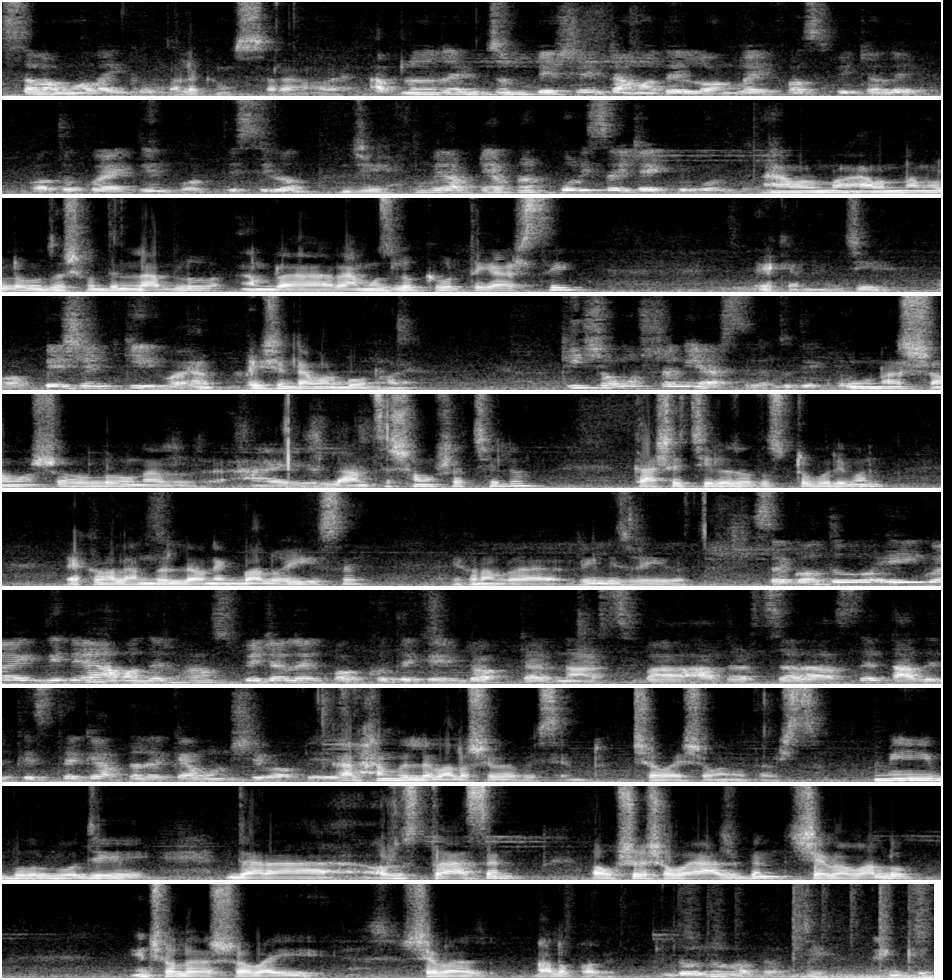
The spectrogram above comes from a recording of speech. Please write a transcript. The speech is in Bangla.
আসসালামু আলাইকুম। ওয়ালাইকুম আসসালাম আপনার একজন পেশেন্ট আমাদের লং লাইফ হসপিটালে গত কয়েকদিন ভর্তি ছিল। জি। তুমি আপনি আপনার পরিচয়টা একটু বলবেন। আমার মা- আমার নাম হলো জসীমউদ্দিন লাবলু। আমরা রামুজ লক্ষ্মীপুর থেকে আসছি। এখানে জি। পেশেন্ট কি হয়? পেশেন্ট আমার বোন হয়। কি সমস্যা নিয়ে আসছিলেন যদি ওনার সমস্যা হলো ওনার লাঞ্চের সমস্যা ছিল। কাশি ছিল যথেষ্ট পরিমাণ। এখন আলহামদুলিল্লাহ অনেক ভালো হয়ে গেছে। এখন আমরা রিলিজ হয়ে যাচ্ছি। স্যার গত এই কয়েকদিনে আমাদের হসপিটালের পক্ষ থেকে ডক্টর নার্স বা আদার্স যারা আছে তাদের কাছ থেকে আপনারা কেমন সেবা পেয়েছেন? আলহামদুলিল্লাহ ভালো সেবা পেয়েছেন। সবাই সময় মতো আসছে। আমি বলব যে যারা অসুস্থ আছেন অবশ্যই সবাই আসবেন সেবা ভালো। ইনশাল্লাহ সবাই সেবা ভালো পাবেন। ধন্যবাদ। জি থ্যাংক ইউ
